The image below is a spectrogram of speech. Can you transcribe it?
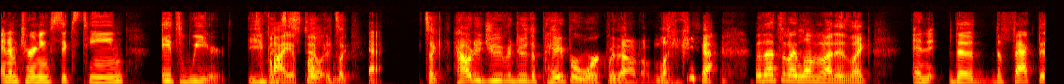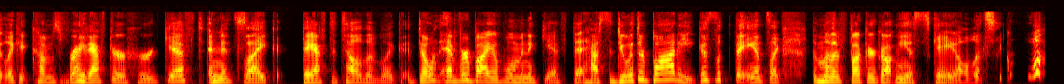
and I'm turning 16, it's weird to Even buy a still, fucking it's like yeah. it's like, how did you even do the paperwork without them? Like, yeah but that's what i love about it is like and the the fact that like it comes right after her gift and it's like they have to tell them like don't ever buy a woman a gift that has to do with her body because look the aunt's like the motherfucker got me a scale. It's like what?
